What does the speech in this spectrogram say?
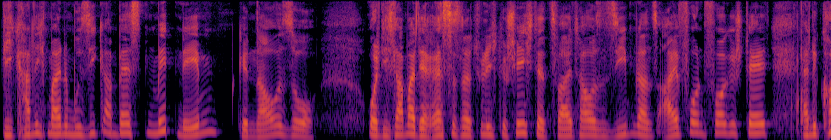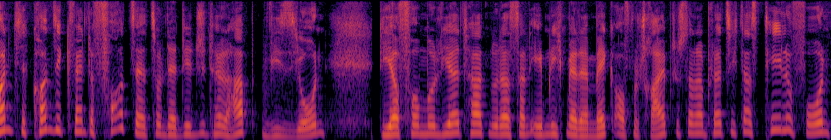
Wie kann ich meine Musik am besten mitnehmen? Genau so. Und ich sag mal, der Rest ist natürlich Geschichte. 2007 dann das iPhone vorgestellt. Eine kon konsequente Fortsetzung der Digital Hub-Vision, die er formuliert hat. Nur, dass dann eben nicht mehr der Mac auf dem Schreibtisch, sondern plötzlich das Telefon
